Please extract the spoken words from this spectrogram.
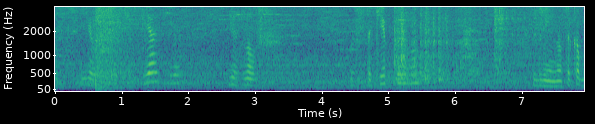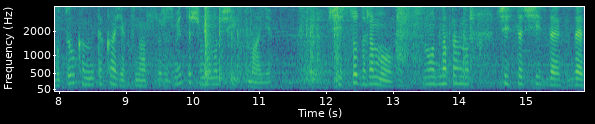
от є 35 є. Є знов ось таке пиво. Блін, ну така бутилка не така, як в нас. Розумієте, що вона 0,6 має. 600 грамова. Ну, напевно, 66 дек, дец,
